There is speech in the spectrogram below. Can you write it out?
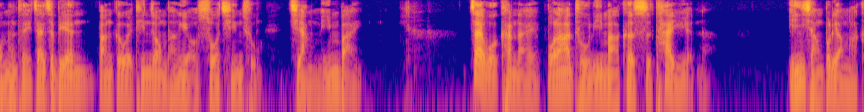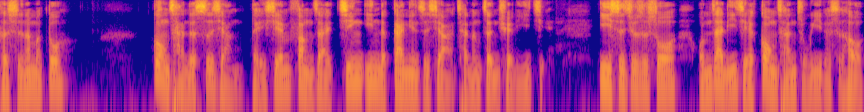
我们得在这边帮各位听众朋友说清楚、讲明白。在我看来，柏拉图离马克思太远了，影响不了马克思那么多。共产的思想得先放在精英的概念之下，才能正确理解。意思就是说，我们在理解共产主义的时候，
